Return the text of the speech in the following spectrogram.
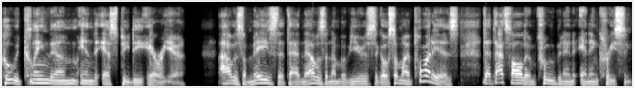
who would clean them in the SPD area. I was amazed at that. And that was a number of years ago. So my point is that that's all improving and, and increasing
